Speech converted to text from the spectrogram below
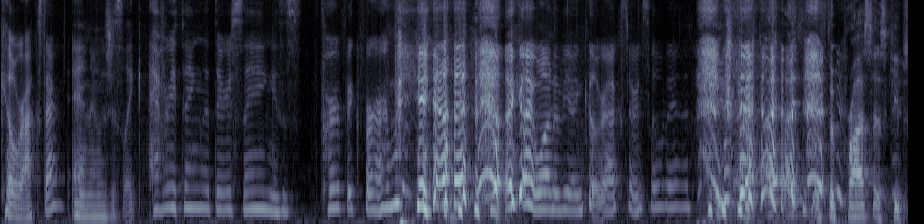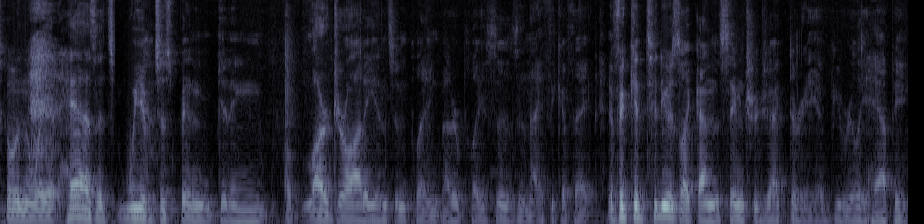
Kill Rock Stars, and I was just like, everything that they're saying is perfect for our band. like I want to be on Kill Rock Stars so bad. I, I think if the process keeps going the way it has, it's we have just been getting a larger audience and playing better places, and I think if that if it continues like on the same trajectory, I'd be really happy.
